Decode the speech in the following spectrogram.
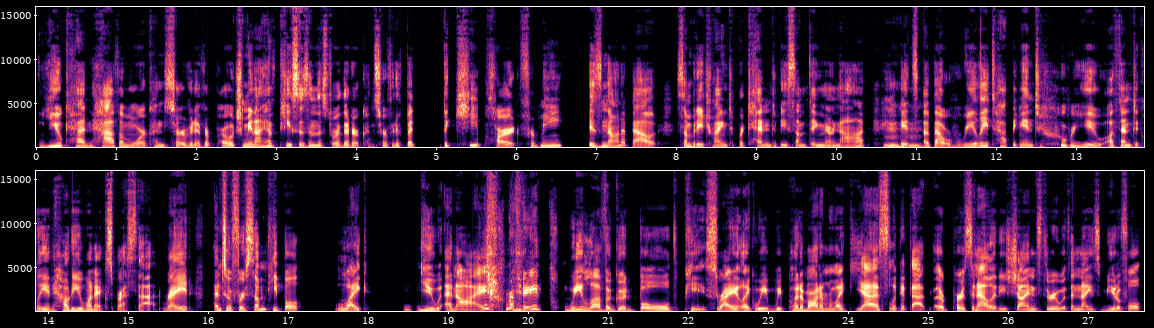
you can have a more conservative approach. I mean, I have pieces in the store that are conservative, but the key part for me is not about somebody trying to pretend to be something they're not. It's Mhm. about really tapping into who are you authentically and how do you want to express that, right? And so for some people, like you and I, right? We love a good bold piece, right? Like we we put them on and we're like, yes, look at that. Our personality shines through with a nice, beautiful,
